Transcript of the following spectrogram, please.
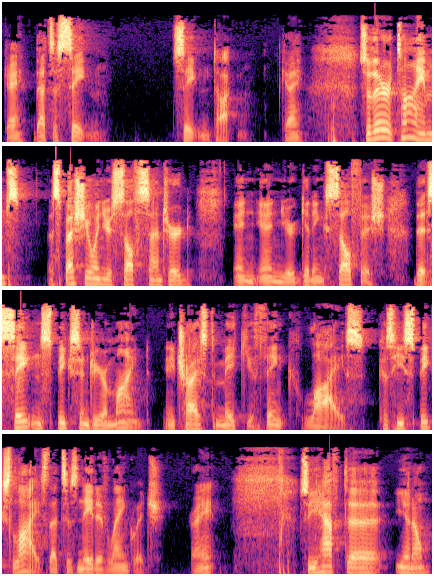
Okay. That's a Satan. Satan talking. Okay. So there are times especially when you're self-centered and, and you're getting selfish, that Satan speaks into your mind and he tries to make you think lies because he speaks lies. That's his native language, right? So you have to, you know,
